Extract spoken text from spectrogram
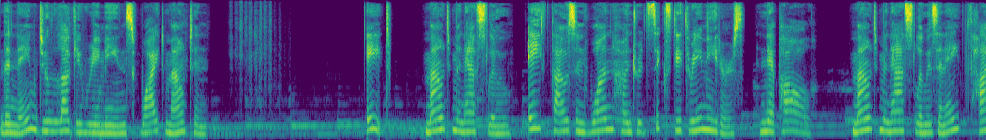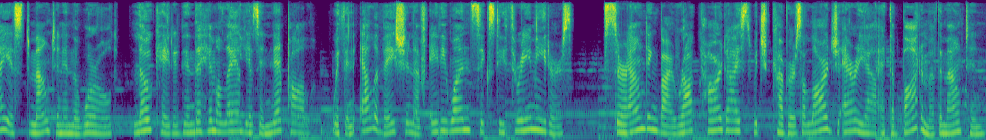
The name Dhaulagiri means White Mountain. 8. Mount Manaslu, 8,163 meters, Nepal. Mount Manaslu is an eighth highest mountain in the world, located in the Himalayas in Nepal, with an elevation of 8163 meters. Surrounding by rock-hard ice which covers a large area at the bottom of the mountain,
